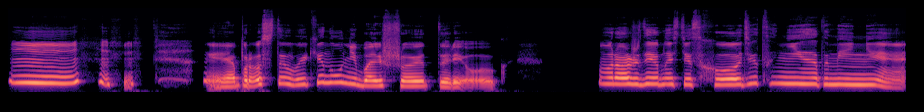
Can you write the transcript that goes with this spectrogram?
Я просто выкинул небольшой трюк. Враждебность исходит не от меня,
